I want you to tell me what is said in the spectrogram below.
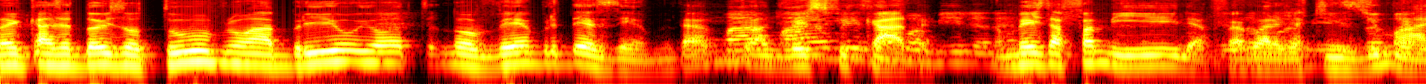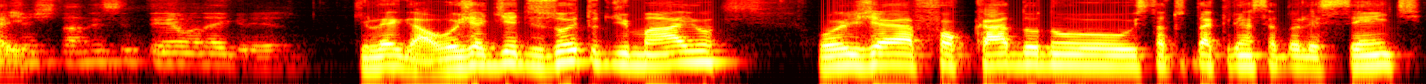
Lá em casa é 2 de outubro, um abril e outro novembro e dezembro. Tá? Uma- uma é o mês da diversificada. família, né? No mês da família, foi agora dia 15 de Então, A maio. gente está nesse tema na igreja. Que legal. Hoje é dia 18 de maio, hoje é focado no Estatuto da Criança e Adolescente.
